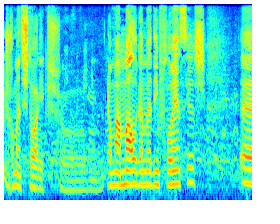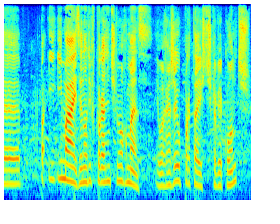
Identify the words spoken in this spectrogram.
os romances históricos. É uma amálgama de influências. E, e mais, eu não tive coragem de escrever um romance. Eu arranjei o pretexto de escrever contos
